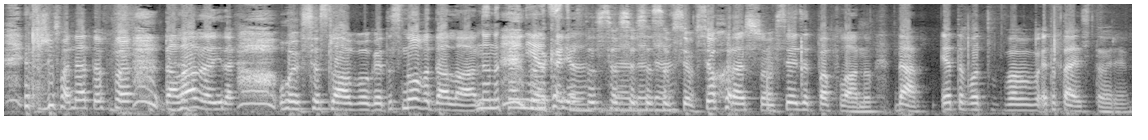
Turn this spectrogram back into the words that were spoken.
Это для фанатов э, Далана, они так, ой, все, слава богу, это снова Далан. Ну, наконец-то. Ну, наконец-то все, все, все, все, все, все хорошо, все идет по плану. Да, это вот это та история.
